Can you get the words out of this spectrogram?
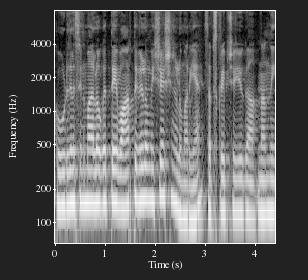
കൂടുതൽ സിനിമാ ലോകത്തെ വാർത്തകളും വിശേഷങ്ങളും അറിയാൻ സബ്സ്ക്രൈബ് ചെയ്യുക. നന്ദി.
